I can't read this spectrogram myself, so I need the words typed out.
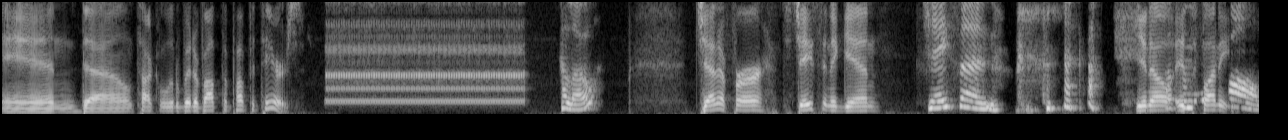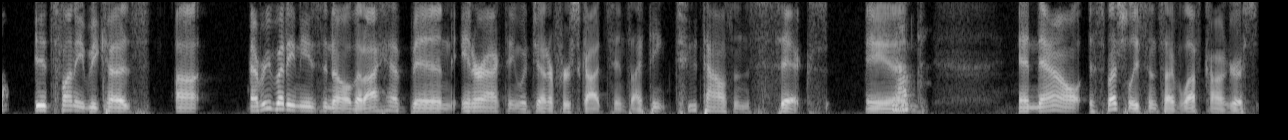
and uh, I'll talk a little bit about the puppeteers. Hello? Jennifer, it's Jason again. Jason. you know, it's funny. It's funny because uh, everybody needs to know that I have been interacting with Jennifer Scott since I think 2006, and yep. and now, especially since I've left Congress,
